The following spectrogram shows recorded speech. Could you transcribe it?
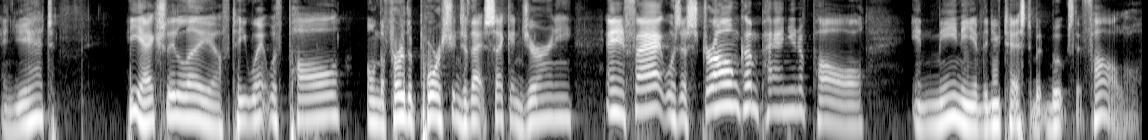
And yet, he actually left. He went with Paul on the further portions of that second journey, and in fact was a strong companion of Paul in many of the New Testament books that follow.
